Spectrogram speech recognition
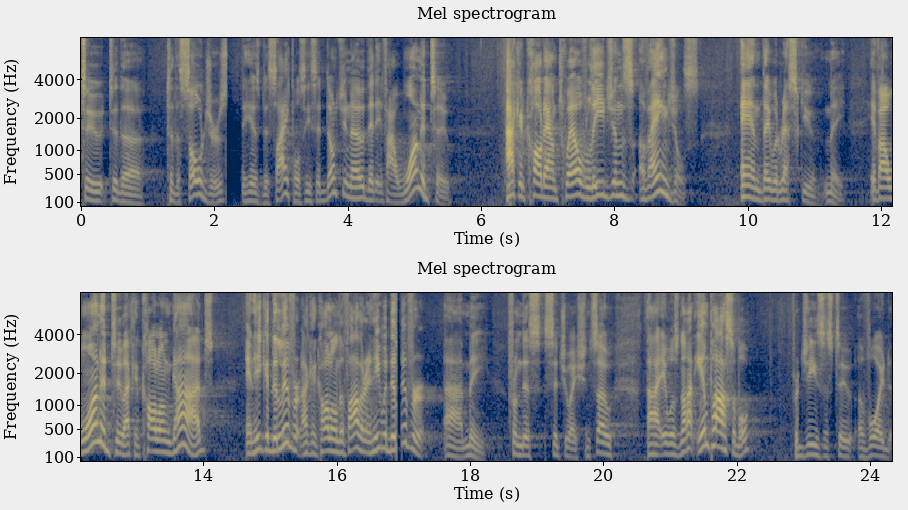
to, to, the, to the soldiers, to his disciples, he said, Don't you know that if I wanted to, I could call down 12 legions of angels and they would rescue me. If I wanted to, I could call on God and He could deliver. I could call on the Father and He would deliver uh, me from this situation. So uh, it was not impossible for Jesus to avoid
